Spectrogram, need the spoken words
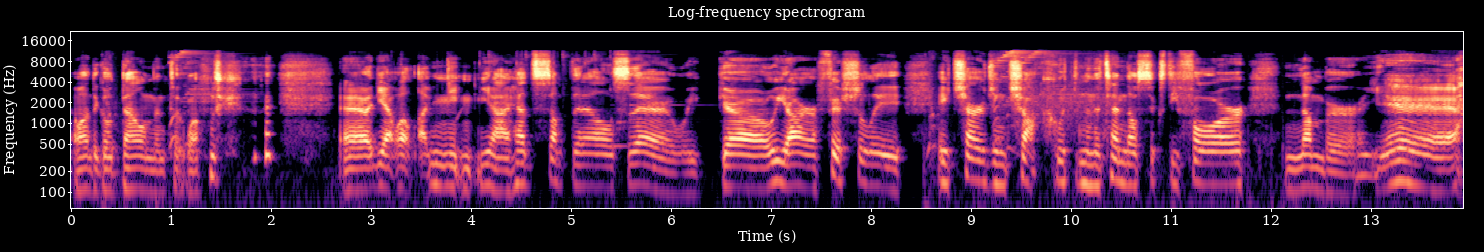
I wanted to go down into, well, uh, yeah, well, I, yeah, I had something else. There we go. We are officially a charging chuck with the Nintendo 64 number. Yeah!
